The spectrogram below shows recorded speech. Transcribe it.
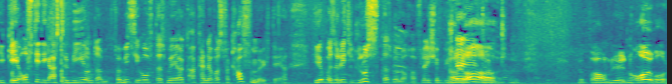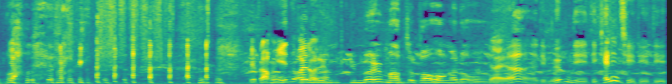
ich gehe oft in die Gastronomie und dann vermisse ich oft, dass mir ja gar keiner was verkaufen möchte. Ja. Hier haben wir so richtig Lust, dass man noch ein Fläschchen bestellt. Ja, ja. wir brauchen jeden Euro. Ne? Ja. wir brauchen jeden Euro. Die, ja. die, Möwen haben sogar Hunger da oben. Ja, ja, die Möwen, die, die kennen Sie, die, die,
